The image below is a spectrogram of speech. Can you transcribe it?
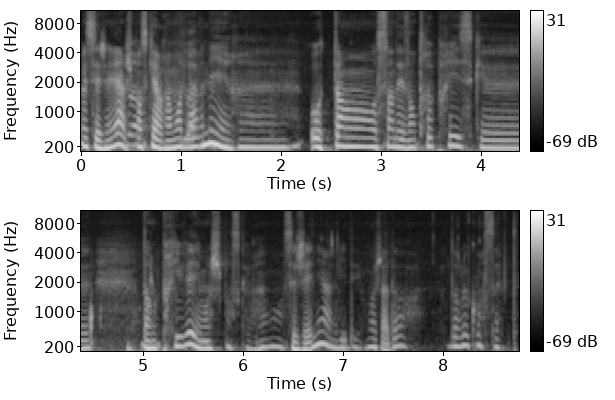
Mais c'est génial, je pense qu'il y a vraiment de l'avenir, euh, autant au sein des entreprises que dans le privé. Moi, je pense que vraiment, c'est génial l'idée. Moi, j'adore, j'adore le concept.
